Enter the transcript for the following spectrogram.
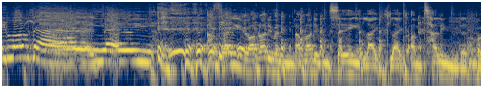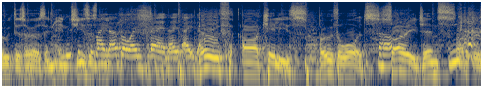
I love that. Yay! I'm telling you, I'm not even. I'm not even saying it like like I'm telling you that both is hers in, in Jesus' my name. number one fan. I, I, Both are Kelly's. Both awards. Sorry, gents. Sorry.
